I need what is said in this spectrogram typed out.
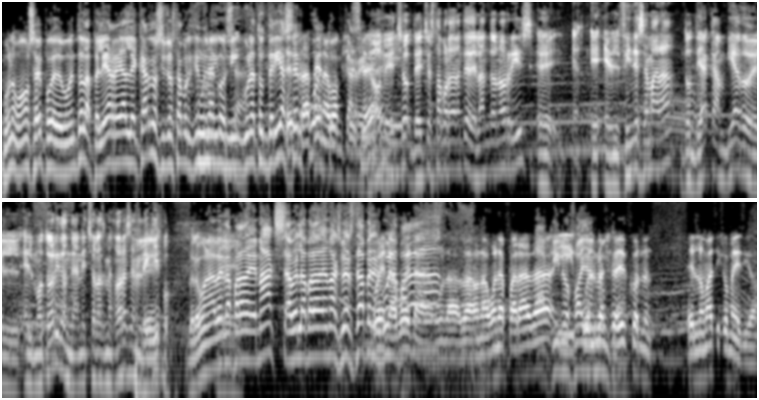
Bueno, vamos a ver, porque de momento la pelea real de Carlos, y no estamos diciendo ni- ninguna tontería, ser cuarto en carrera. No, de hecho, de hecho está por delante de Lando Norris eh, eh, en el fin de semana donde ha cambiado el, el motor y donde han hecho las mejoras en el Sí. equipo. Pero bueno, a ver la Eh, parada de Max, a ver la parada de Max Verstappen, es buena, parada. una, una buena parada Aquí no y fallan vuelve a nunca. salir con el, neumático medio.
